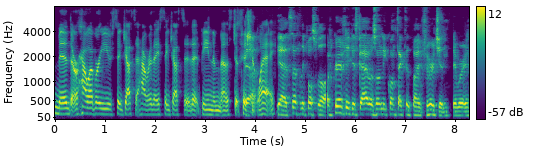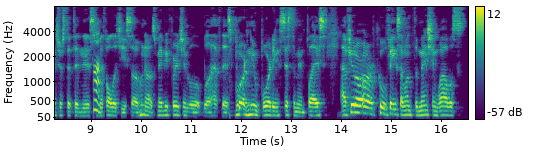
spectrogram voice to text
mid or however you suggest it, however they suggested it being the most efficient yeah. way. Yeah, it's definitely possible. Apparently, this guy was only contacted by Virgin. They were interested in his huh. mythology, so who knows? Maybe Virgin will, will have this board, new boarding system in place. A few other cool things I wanted to mention while I was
